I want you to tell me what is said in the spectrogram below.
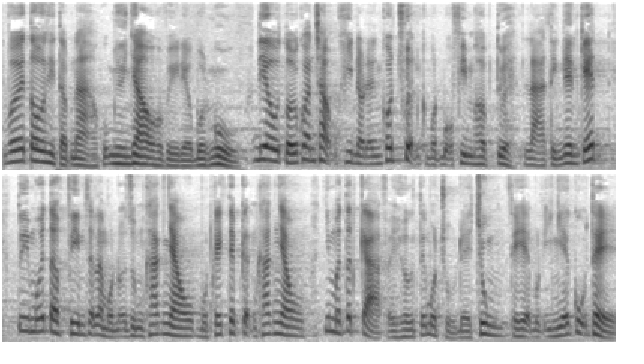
Với tôi thì tập nào cũng như nhau vì đều buồn ngủ. Điều tối quan trọng khi nói đến cốt truyện của một bộ phim hợp tuyển là tính liên kết. Tuy mỗi tập phim sẽ là một nội dung khác nhau, một cách tiếp cận khác nhau, nhưng mà tất cả phải hướng tới một chủ đề chung, thể hiện một ý nghĩa cụ thể.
